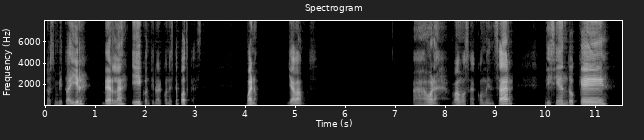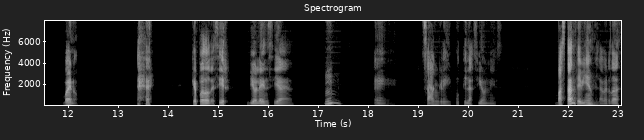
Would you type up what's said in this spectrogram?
los invito a ir, verla y continuar con este podcast. Bueno, ya vamos. Ahora vamos a comenzar diciendo que, bueno, ¿qué puedo decir? Violencia, mm, eh, sangre, mutilaciones. Bastante bien, la verdad.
